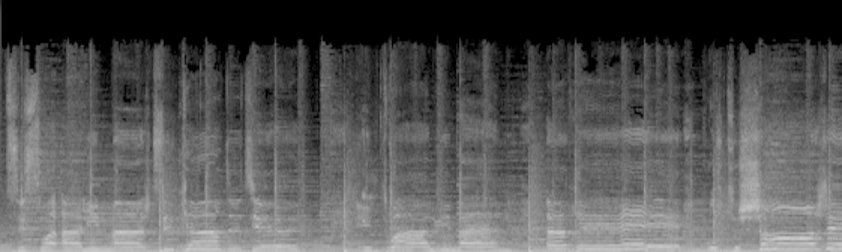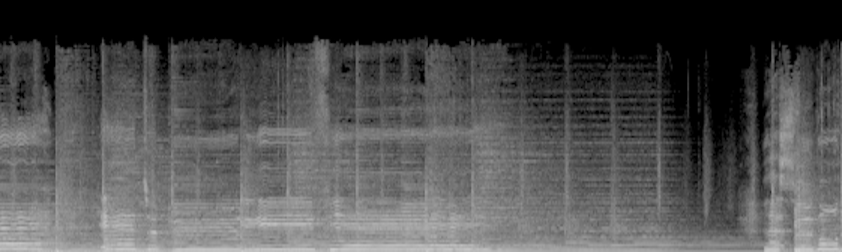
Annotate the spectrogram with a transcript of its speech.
Que tu sois à l'image du cœur de Dieu. Il doit lui-même œuvrer pour te changer et te purifier. La seconde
